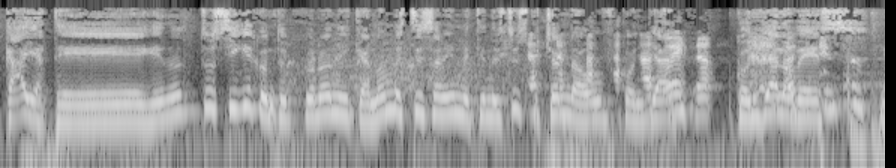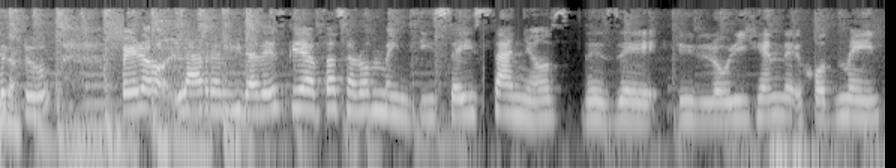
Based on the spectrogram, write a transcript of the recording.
Cállate, no, tú sigue con tu crónica, no me estés a mí metiendo, estoy escuchando a UF con ya, Bueno, con ya lo ves. entonces Mira. tú. Pero la realidad es que ya pasaron 26 años desde el origen de Hotmail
